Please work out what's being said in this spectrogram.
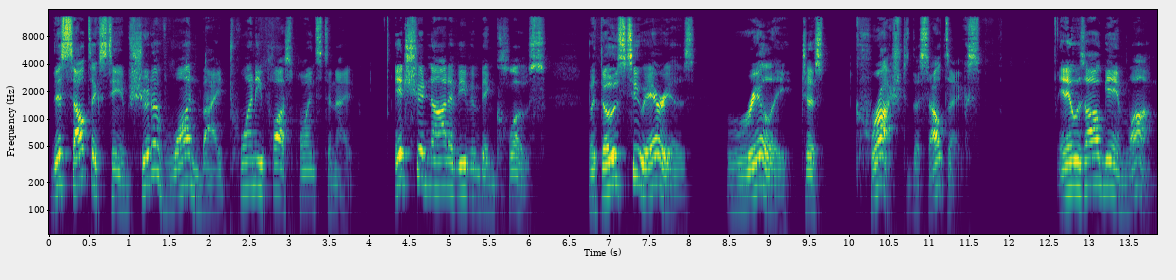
This Celtics team should have won by 20 plus points tonight. It should not have even been close. But those two areas really just crushed the Celtics. And it was all game long.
